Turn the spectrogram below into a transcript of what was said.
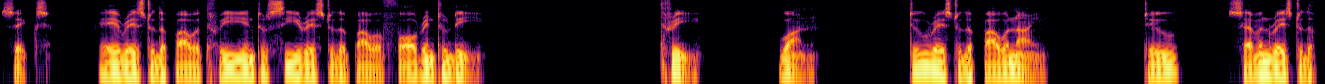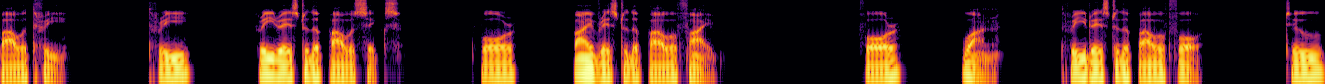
6 a raised to the power 3 into c raised to the power 4 into d. 3 1 2 raised to the power 9 2 7 raised to the power 3 3 3 raised to the power 6 4 5 raised to the power 5 4 1 3 raised to the power 4 2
